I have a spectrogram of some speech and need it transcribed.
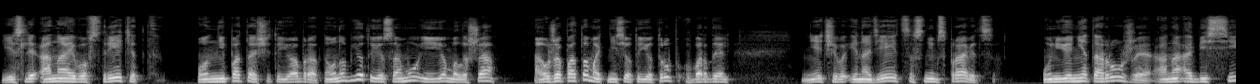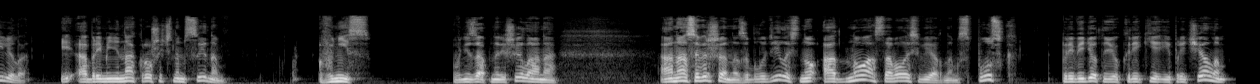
Если она его встретит, он не потащит ее обратно. Он убьет ее саму и ее малыша, а уже потом отнесет ее труп в бордель. Нечего и надеяться с ним справиться. У нее нет оружия, она обессилила и обременена крошечным сыном. Вниз. Внезапно решила она. Она совершенно заблудилась, но одно оставалось верным. Спуск приведет ее к реке и причалам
